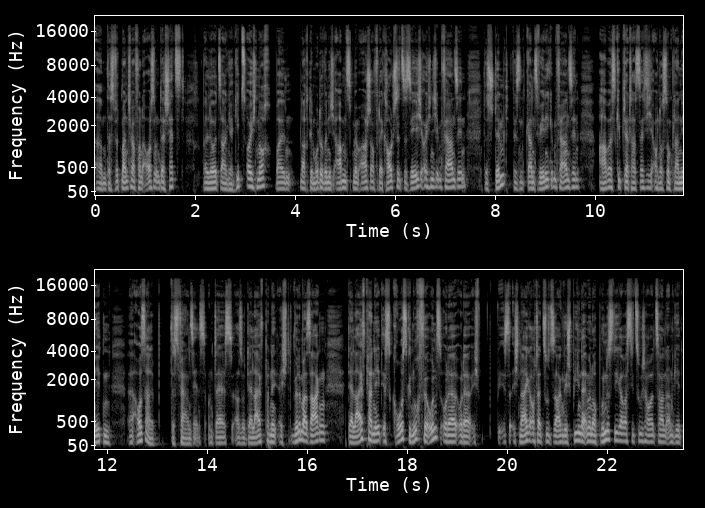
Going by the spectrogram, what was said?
Ähm, das wird manchmal von außen unterschätzt, weil Leute sagen, ja, gibt's euch noch? Weil nach dem Motto, wenn ich abends mit dem Arsch auf der Couch sitze, sehe ich euch nicht im Fernsehen. Das stimmt, wir sind ganz wenig im Fernsehen, aber es gibt ja tatsächlich auch noch so einen Planeten äh, außerhalb des Fernsehens. Und der ist, also der Live-Planet, ich würde mal sagen, der Live-Planet ist groß genug für uns oder, oder ich, ich neige auch dazu zu sagen, wir spielen da immer noch Bundesliga, was die Zuschauerzahlen angeht.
